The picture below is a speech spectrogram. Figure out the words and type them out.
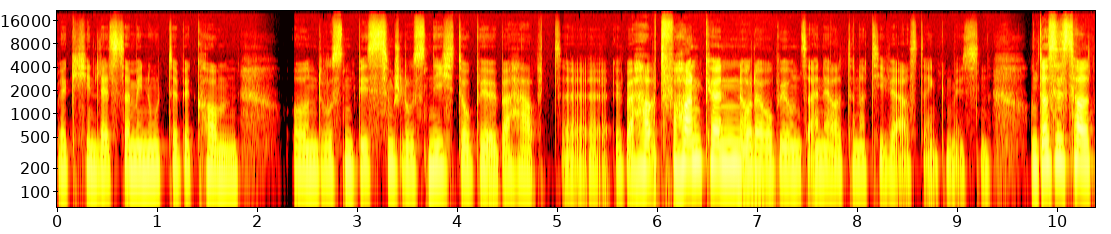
wirklich in letzter Minute bekommen und wussten bis zum Schluss nicht, ob wir überhaupt, äh, überhaupt fahren können oder ob wir uns eine Alternative ausdenken müssen. Und das ist halt,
